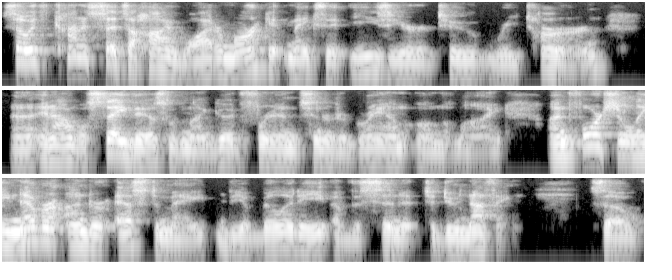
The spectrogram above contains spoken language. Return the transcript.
So it kind of sets a high watermark. It makes it easier to return. Uh, and I will say this with my good friend Senator Gramm on the line. Unfortunately, never underestimate the ability of the Senate to do nothing. So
